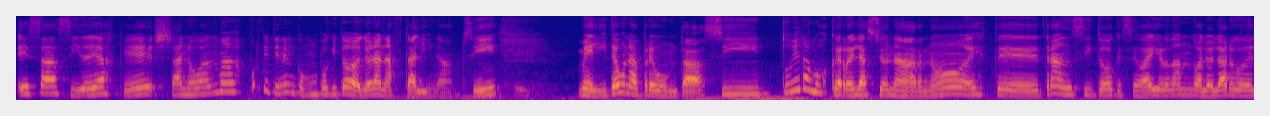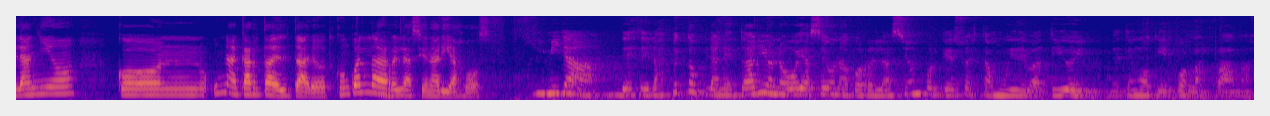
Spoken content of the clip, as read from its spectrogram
esas ideas que ya no van más porque tienen como un poquito de olor a naftalina, ¿sí? Meli, te hago una pregunta. Si tuviéramos que relacionar, ¿no? Este tránsito que se va a ir dando a lo largo del año con una carta del tarot, ¿con cuál la relacionarías vos? Y mira, desde el aspecto planetario no voy a hacer una correlación porque eso está muy debatido y me tengo que ir por las ramas.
